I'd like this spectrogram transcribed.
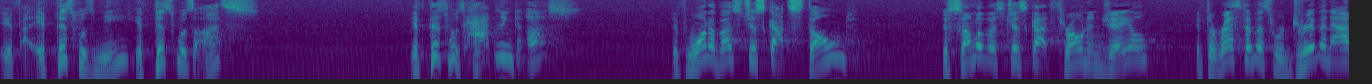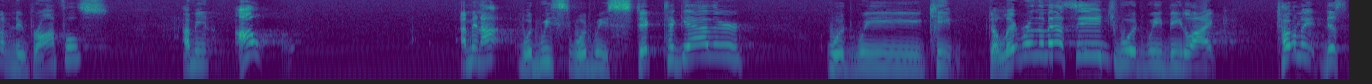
if, if this was me, if this was us, if this was happening to us, if one of us just got stoned, if some of us just got thrown in jail, if the rest of us were driven out of New Braunfels, I mean, I, I mean, I, would we would we stick together? Would we keep delivering the message? Would we be like totally just?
